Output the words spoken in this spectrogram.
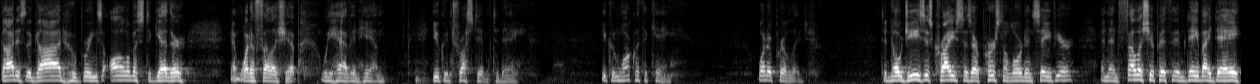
God is the God who brings all of us together. And what a fellowship we have in Him. You can trust Him today. You can walk with the King. What a privilege to know Jesus Christ as our personal Lord and Savior, and then fellowship with Him day by day,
